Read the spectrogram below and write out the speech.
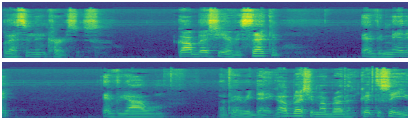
Blessing and curses. God bless you every second, every minute, every hour of every day. God bless you, my brother. Good to see you.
